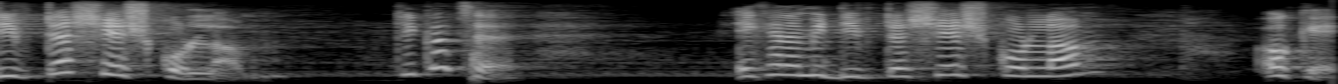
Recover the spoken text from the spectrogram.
ডিপটা শেষ করলাম, ঠিক আছে? এখানে আমি ডিপটা শেষ করলাম, ওকে।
